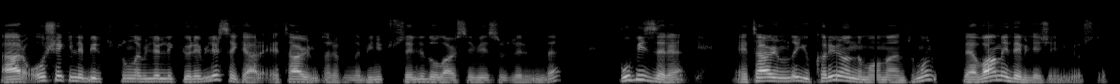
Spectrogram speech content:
Eğer o şekilde bir tutunulabilirlik görebilirsek eğer Ethereum tarafında 1350 dolar seviyesi üzerinde bu bizlere Ethereum'da yukarı yönlü momentumun devam edebileceğini gösterir.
